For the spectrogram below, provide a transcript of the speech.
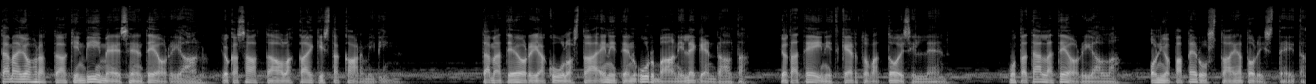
Tämä johdattaakin viimeiseen teoriaan, joka saattaa olla kaikista karmivin. Tämä teoria kuulostaa eniten urbaanilegendalta, jota teinit kertovat toisilleen, mutta tällä teorialla on jopa perustaa ja todisteita.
